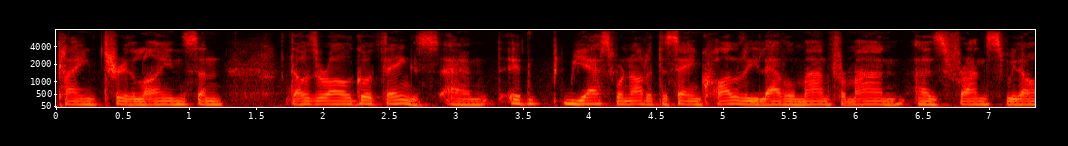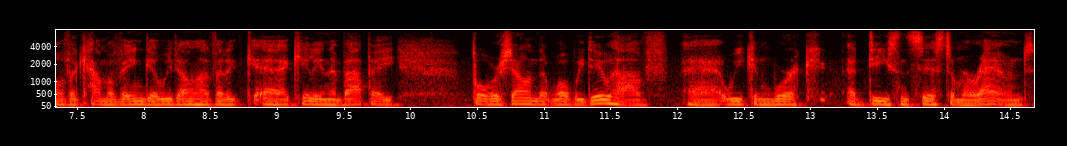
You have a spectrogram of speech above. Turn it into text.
playing through the lines, and those are all good things. Um, it, yes, we're not at the same quality level man for man as France. We don't have a Camavinga, we don't have a uh, Kylian Mbappe but we're showing that what we do have, uh, we can work a decent system around.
